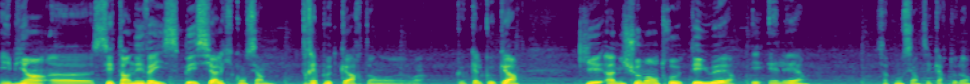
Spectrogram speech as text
eh bien euh, c'est un éveil spécial qui concerne très peu de cartes, hein, voilà, que quelques cartes, qui est à mi-chemin entre TUR et LR. Ça concerne ces cartes-là.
